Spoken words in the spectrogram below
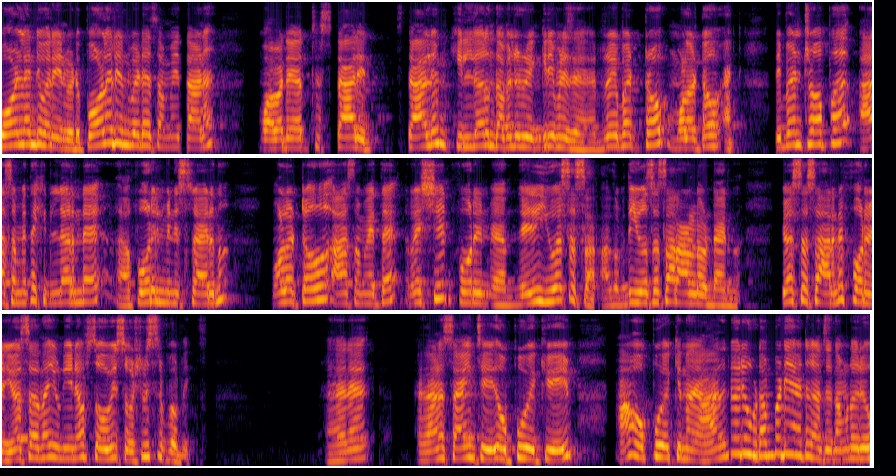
പോളണ്ട് വരെ ഇൻവേഡ് പോളണ്ട് ഇൻവേഡ് സമയത്താണ് മറ്റേ സ്റ്റാലിൻ. സ്റ്റാലിൻ ഹിറ്റ്ലറും തമ്മിലൊരു agreement Ribbentrop Molotov pact Ribbentrop ആ സമയത്ത് ഹിറ്റ്ലറിന്റെ ഫോറിൻ മിനിസ്റ്റർ ആയിരുന്നു. മൊളട്ടോവ് ആ സമയത്ത് Russian foreign U S S R ആ സമയത്ത് യു എസ് എസ് ആർ ആണല്ലോ ഉണ്ടായിരുന്നത്. യു എസ് എസ് ആറിന്റെ ഫോറിൻ യു എസ് എന്ന union of Soviet socialist republics അങ്ങനെ അതാണ് സൈൻ ചെയ്ത് ഒപ്പുവെക്കുകയും ആ ഒപ്പുവെക്കുന്ന അതിനൊരു ഉടമ്പടിയായിട്ട് കാണിച്ചത് നമ്മുടെ ഒരു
